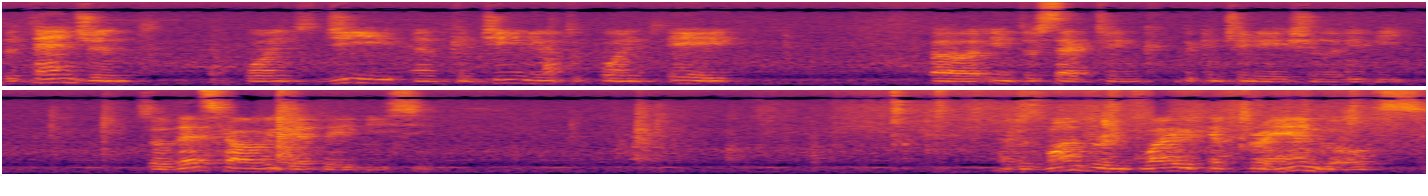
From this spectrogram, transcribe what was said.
the tangent point G and continue to point A uh, intersecting the continuation of EB. So that's how we get ABC. I was wondering why we have triangles.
